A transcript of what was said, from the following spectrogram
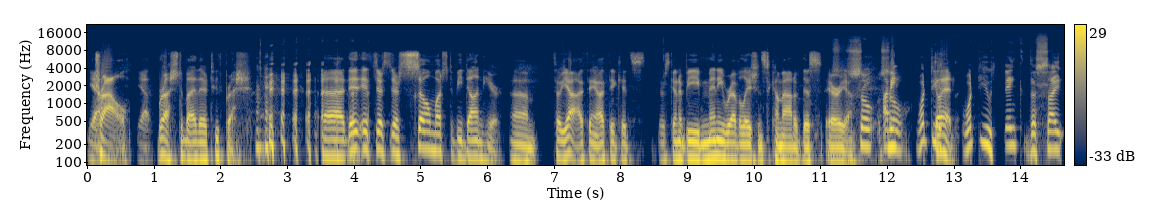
Yeah. trowel, Yeah. brushed by their toothbrush. uh, it, it's just there's so much to be done here. Um, so yeah, I think I think it's there's going to be many revelations to come out of this area. So, so I mean, what do you ahead. what do you think the site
